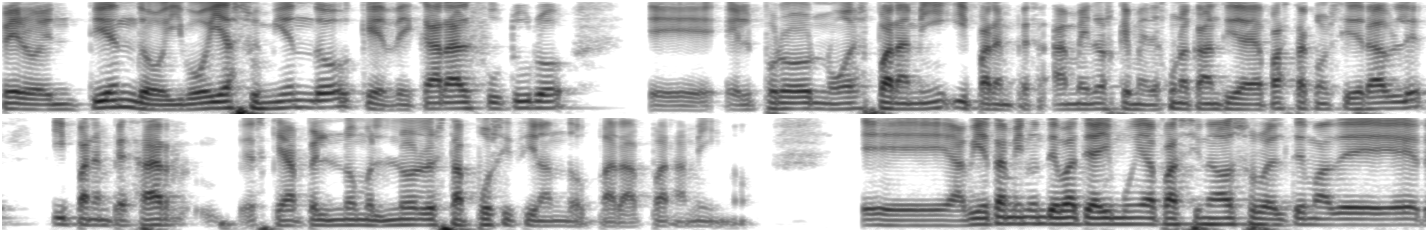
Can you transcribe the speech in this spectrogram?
pero entiendo y voy asumiendo que de cara al futuro eh, el Pro no es para mí y para empezar, a menos que me deje una cantidad de pasta considerable y para empezar es que Apple no, no lo está posicionando para, para mí, ¿no? Eh, había también un debate ahí muy apasionado sobre el tema de,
